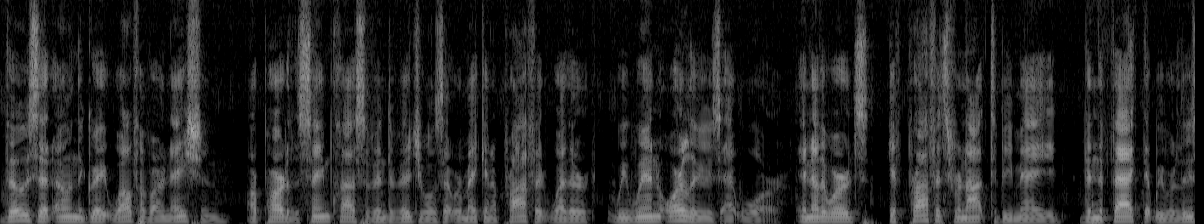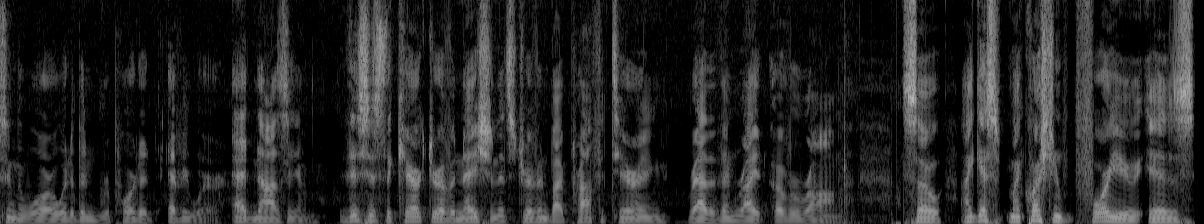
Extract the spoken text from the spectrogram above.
those that own the great wealth of our nation are part of the same class of individuals that were making a profit whether we win or lose at war. In other words, if profits were not to be made, then the fact that we were losing the war would have been reported everywhere, ad nauseum. This is the character of a nation that's driven by profiteering rather than right over wrong. So, I guess my question for you is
